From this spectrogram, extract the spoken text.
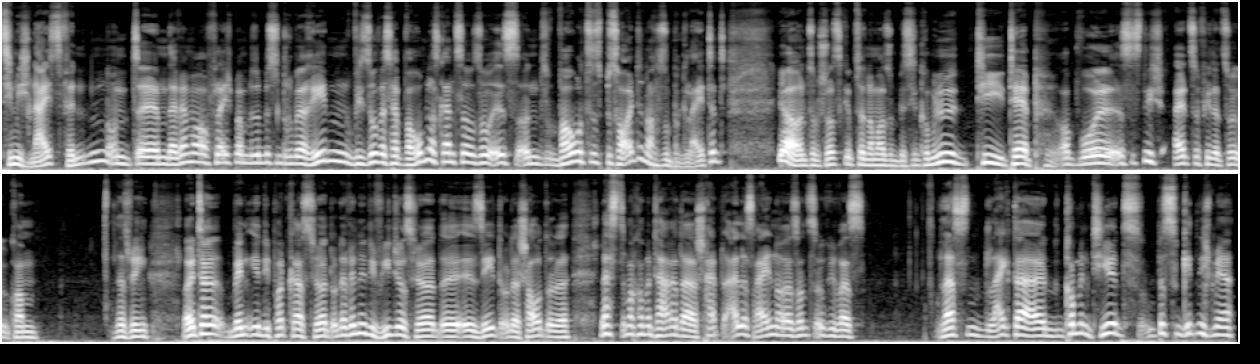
ziemlich nice finden und ähm, da werden wir auch vielleicht mal so ein bisschen drüber reden, wieso, weshalb, warum das Ganze so ist und warum uns das bis heute noch so begleitet. Ja, und zum Schluss gibt es dann nochmal so ein bisschen Community-Tab, obwohl es ist nicht allzu viel dazu gekommen. Deswegen, Leute, wenn ihr die Podcasts hört oder wenn ihr die Videos hört, äh, seht oder schaut oder lasst immer Kommentare da, schreibt alles rein oder sonst irgendwie was. Lasst ein Like da, kommentiert, bis zum geht nicht mehr,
